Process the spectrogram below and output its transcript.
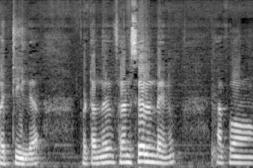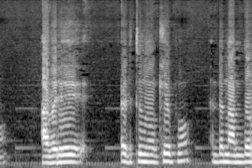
പറ്റിയില്ല. പെട്ടെന്ന് ഫ്രണ്ട്സുകളുണ്ടായിരുന്നു അപ്പോൾ അവർ എടുത്ത് നോക്കിയപ്പോൾ എന്റെ നമ്പറും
